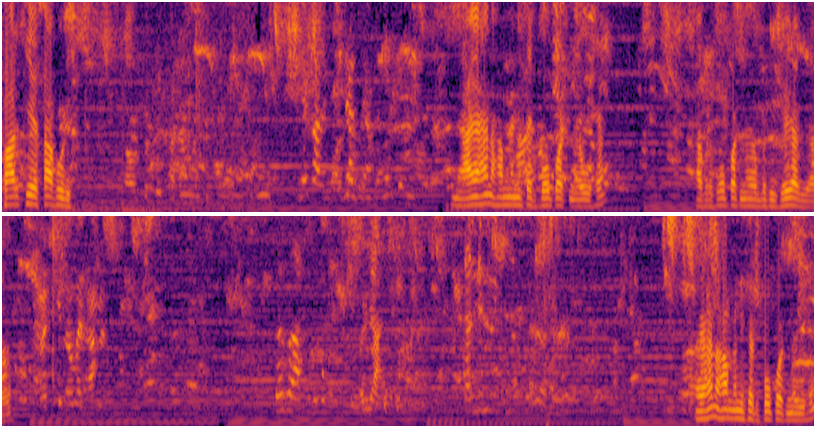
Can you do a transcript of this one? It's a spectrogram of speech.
ભારતીય સાહુડી. ને આયા હે ને સામેની સાઈડ પોપટ ને એવું છે આપણે પોપટ ને એવું બધું જોઈ આવીએ હવે અહીંયા હે ને સામેની સાઈડ પોપટ ને એવું છે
